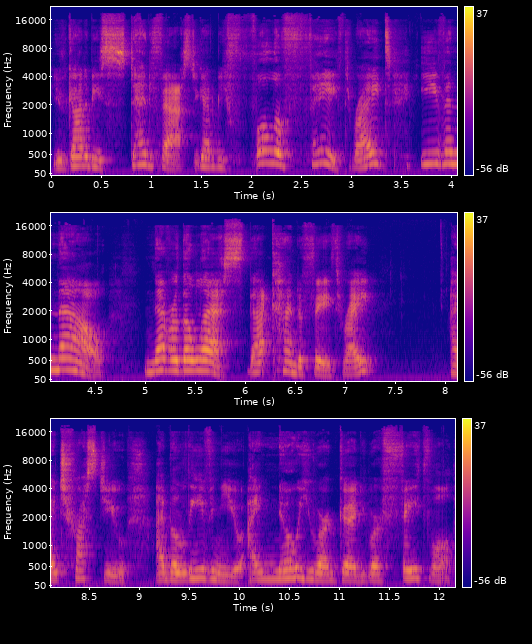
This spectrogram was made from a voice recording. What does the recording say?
You've got to be steadfast. You got to be full of faith, right? Even now. Nevertheless, that kind of faith, right? I trust you. I believe in you. I know you are good. You are faithful.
